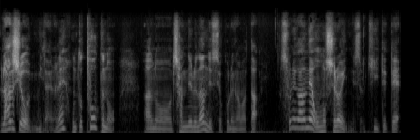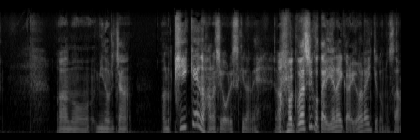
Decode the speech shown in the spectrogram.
ラジオみたいなね、本当トークの、あの、チャンネルなんですよ、これがまた。それがね、面白いんですよ、聞いてて。あの、みのるちゃん。あの、PK の話が俺好きだね。あんま詳しいことは言えないから言わないけどもさ。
